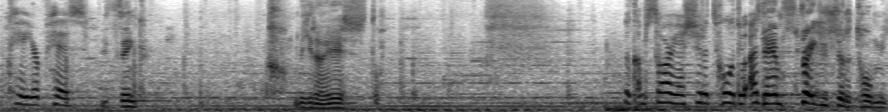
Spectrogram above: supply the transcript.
Okay, you're pissed. You think? Mira esto. Look, I'm sorry, I should have told you. I Damn straight you should have told me.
